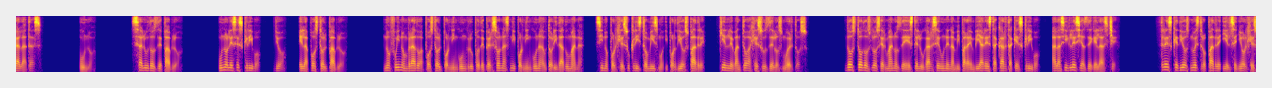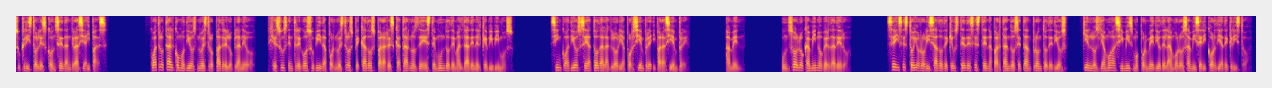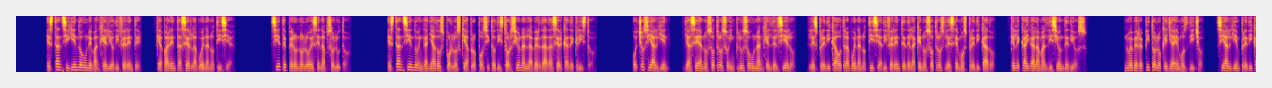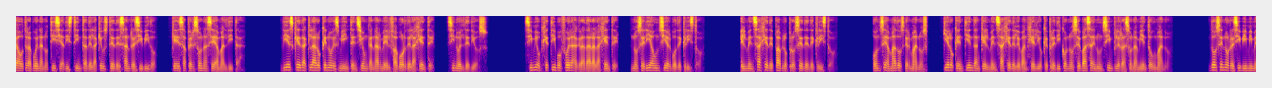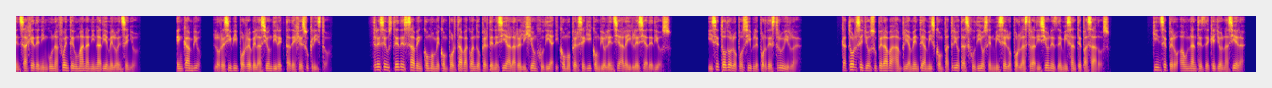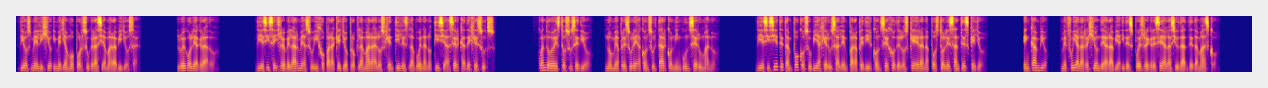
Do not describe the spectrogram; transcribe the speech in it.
Gálatas 1. Saludos de Pablo. 1 les escribo, yo, el apóstol Pablo. No fui nombrado apóstol por ningún grupo de personas ni por ninguna autoridad humana, sino por Jesucristo mismo y por Dios Padre, quien levantó a Jesús de los muertos. 2. Todos los hermanos de este lugar se unen a mí para enviar esta carta que escribo, a las iglesias de Gelasche. 3. Que Dios nuestro Padre y el Señor Jesucristo les concedan gracia y paz. 4. Tal como Dios nuestro Padre lo planeó, Jesús entregó su vida por nuestros pecados para rescatarnos de este mundo de maldad en el que vivimos. 5. A Dios sea toda la gloria por siempre y para siempre. Amén. Un solo camino verdadero. 6. Estoy horrorizado de que ustedes estén apartándose tan pronto de Dios, quien los llamó a sí mismo por medio de la amorosa misericordia de Cristo. Están siguiendo un evangelio diferente, que aparenta ser la buena noticia. 7. Pero no lo es en absoluto. Están siendo engañados por los que a propósito distorsionan la verdad acerca de Cristo. 8. Si alguien, ya sea nosotros o incluso un ángel del cielo, les predica otra buena noticia diferente de la que nosotros les hemos predicado, que le caiga la maldición de Dios. 9. Repito lo que ya hemos dicho, si alguien predica otra buena noticia distinta de la que ustedes han recibido, que esa persona sea maldita. 10. Queda claro que no es mi intención ganarme el favor de la gente, sino el de Dios. Si mi objetivo fuera agradar a la gente, no sería un siervo de Cristo. El mensaje de Pablo procede de Cristo. 11. Amados hermanos, quiero que entiendan que el mensaje del Evangelio que predico no se basa en un simple razonamiento humano. 12. No recibí mi mensaje de ninguna fuente humana ni nadie me lo enseñó. En cambio, lo recibí por revelación directa de Jesucristo. 13. Ustedes saben cómo me comportaba cuando pertenecía a la religión judía y cómo perseguí con violencia a la iglesia de Dios. Hice todo lo posible por destruirla. 14. Yo superaba ampliamente a mis compatriotas judíos en mi celo por las tradiciones de mis antepasados. 15. Pero aún antes de que yo naciera, Dios me eligió y me llamó por su gracia maravillosa. Luego le agradó. 16. Revelarme a su Hijo para que yo proclamara a los gentiles la buena noticia acerca de Jesús. Cuando esto sucedió, no me apresuré a consultar con ningún ser humano. 17 Tampoco subí a Jerusalén para pedir consejo de los que eran apóstoles antes que yo. En cambio, me fui a la región de Arabia y después regresé a la ciudad de Damasco.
